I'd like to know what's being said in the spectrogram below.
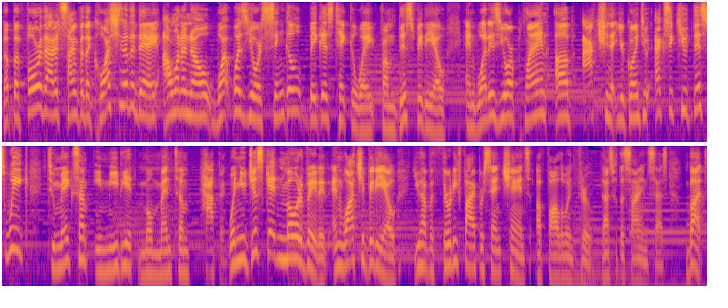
But before that, it's time for the question of the day. I want to know what was your single biggest takeaway from this video and what is your plan of action that you're going to execute this week to make some immediate momentum happen. When you just get motivated and watch a video, you have a 35% chance of following through. That's what the science says. But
